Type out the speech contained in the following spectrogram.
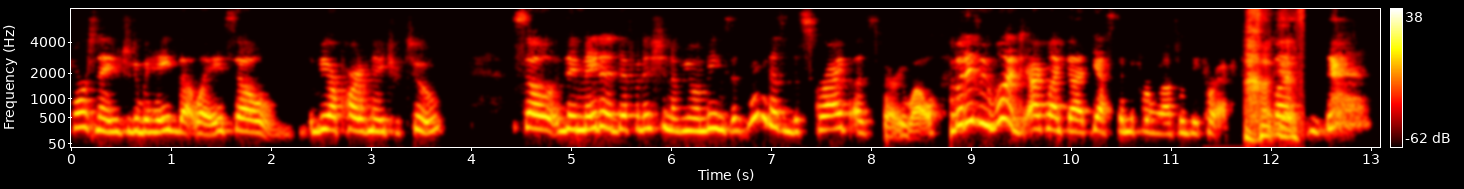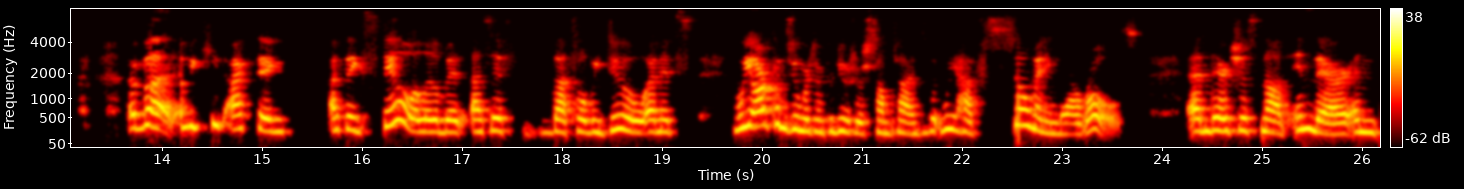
force nature to behave that way, so we are part of nature too. So they made a definition of human beings that really doesn't describe us very well. But if we would act like that, yes, then the formulas would be correct. But, but we keep acting, I think, still a little bit as if that's what we do. And it's, we are consumers and producers sometimes, but we have so many more roles and they're just not in there. And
